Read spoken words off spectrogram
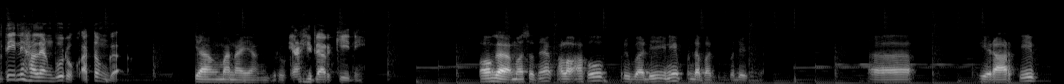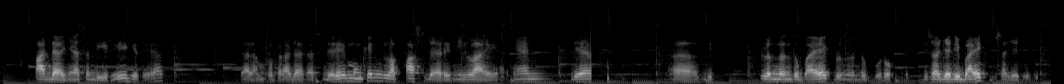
berarti ini hal yang buruk atau enggak? yang mana yang buruk? Yang hierarki ini. oh enggak. Maksudnya kalau aku pribadi ini pendapat pribadi. Eh, hierarki padanya sendiri gitu ya. Dalam keberadaannya sendiri mungkin lepas dari nilai artinya dia bi- belum tentu baik belum tentu buruk. Bisa jadi baik bisa jadi buruk.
